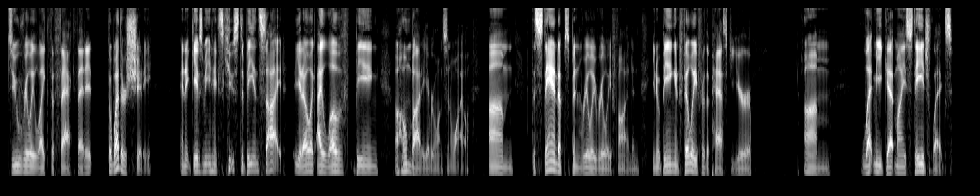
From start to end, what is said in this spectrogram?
do really like the fact that it the weather's shitty and it gives me an excuse to be inside. You know, like I love being a homebody every once in a while. um, the stand up's been really, really fun. And, you know, being in Philly for the past year, um, let me get my stage legs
